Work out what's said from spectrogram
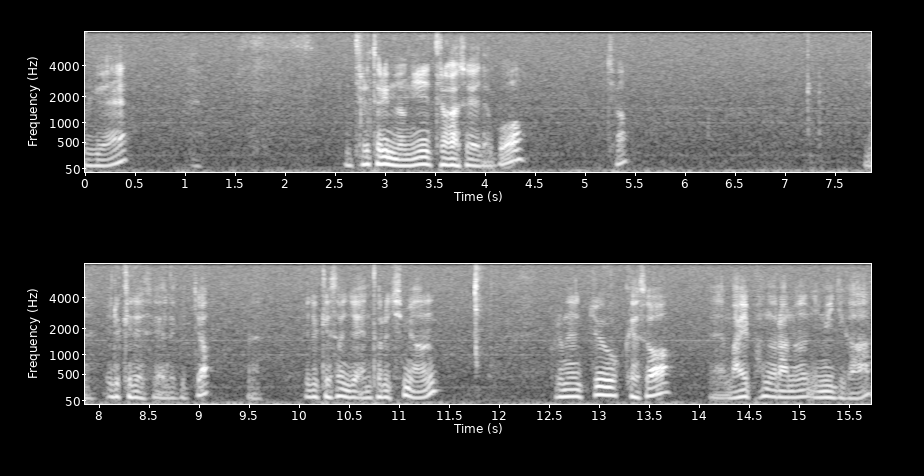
이게 디렉터리 명이 들어가셔야 되고 그렇죠? 네, 이렇게 됐어야 되겠죠? 네, 이렇게 해서 이제 엔터를 치면 그러면 쭉 해서 네, 마이파노라는 이미지가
